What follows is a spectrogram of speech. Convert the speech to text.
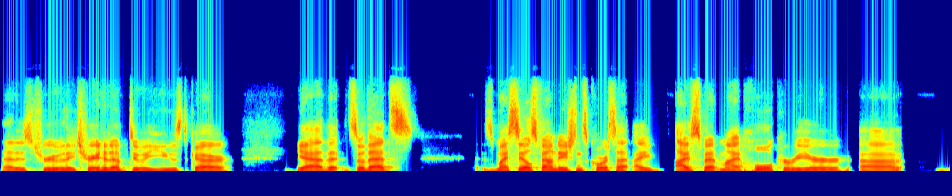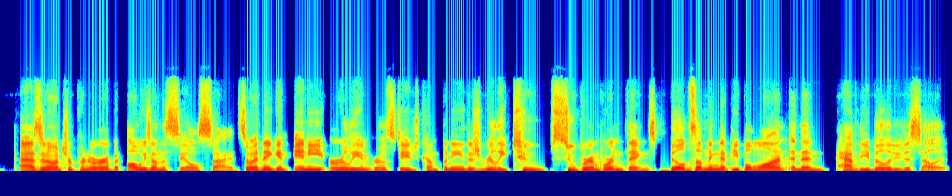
That is true. They traded up to a used car. Yeah. That, so that's my sales foundations course. I, I I've spent my whole career uh, as an entrepreneur, but always on the sales side. So I think in any early and growth stage company, there's really two super important things build something that people want and then have the ability to sell it.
